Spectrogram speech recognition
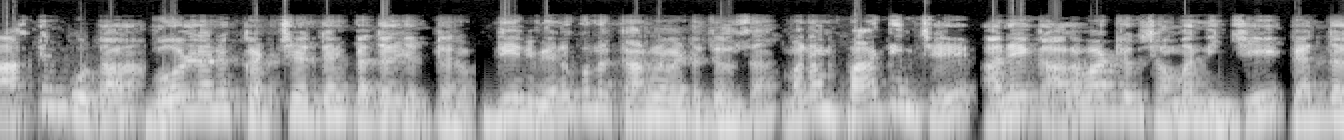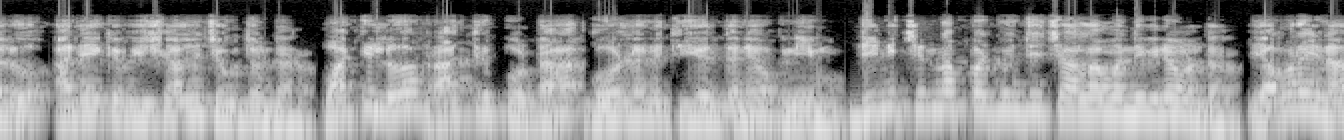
రాత్రిపూట గోళ్ళను కట్ చేయొద్దని పెద్దలు చెప్తారు. దీని వెనుకున్న కారణం ఏంటో తెలుసా? మనం పాటించే అనేక అలవాట్లకు సంబంధించి పెద్దలు అనేక విషయాలను చెబుతుంటారు. వాటిలో రాత్రిపూట గోళ్ళను తీయొద్దని ఒక నియమం. దీన్ని చిన్నప్పటి నుంచి చాలా మంది వినే ఉంటారు. ఎవరైనా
